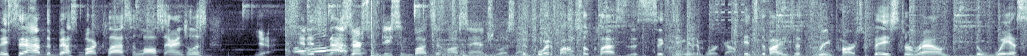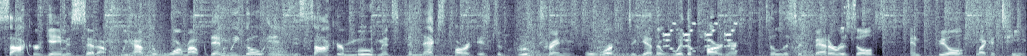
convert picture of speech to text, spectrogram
They say I have the best butt class in Los Angeles. Yeah, and it's oh. natural. There's some decent butts in Los Angeles. The Cuerpazo class is a 60-minute workout. It's divided into three parts based around the way a soccer game is set up. We have the warm-up, then we go into soccer movements. The next part is the group training. We'll work together with a partner to elicit better results and feel like a team.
